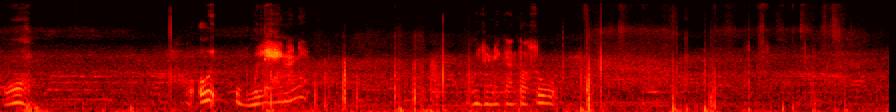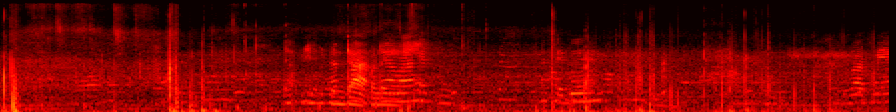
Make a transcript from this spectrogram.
โอ้โอ้ยโอ้แรงนะเนี่ย โอ้ยอยู่ในการต่อสู้ ดาบอะไรแม่ว่าเฮ็ดให้เบิ่งวาดแม่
